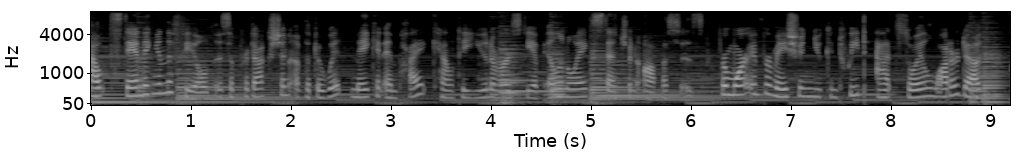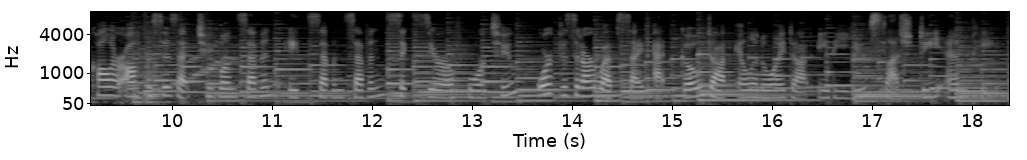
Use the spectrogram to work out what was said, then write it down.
Outstanding in the Field is a production of the DeWitt, Macon, and Piatt County University of Illinois Extension offices. For more information, you can tweet at SoilWaterDoug, call our offices at 217-877-6042, or visit our website at go.illinois.edu slash DMP.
